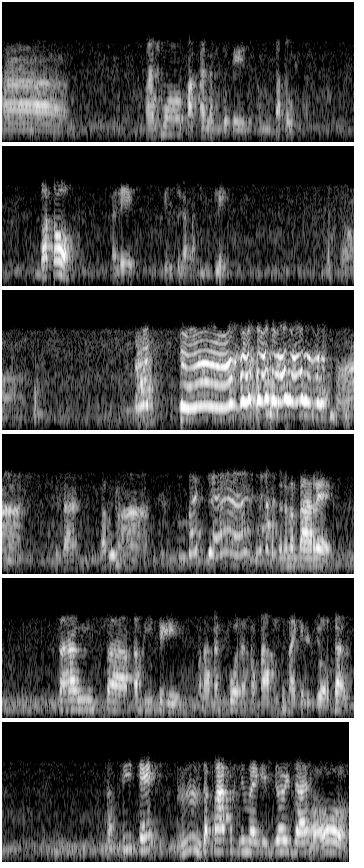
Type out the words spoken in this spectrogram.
Ah, paano mo papalambutin ang bato? Bato! Mali. Ganito lang kasimple. Ah. Ah. Diba? Tama. Ito naman pare. Saan sa Cavite matatagpo na sapatos ni Michael Jordan? Sa Cavite? Mm. Sapatos ni Michael Jordan? Oo.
